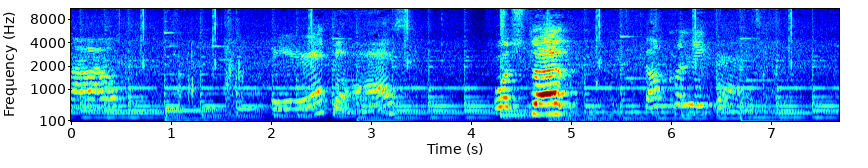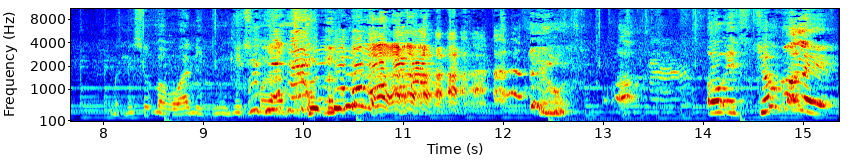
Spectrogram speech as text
Wow. Here it is. What's that? Chocolate egg. Maglisod makuha ni English mga oh, it's chocolate!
